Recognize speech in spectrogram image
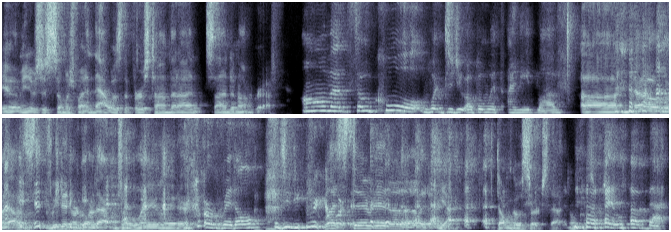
I mean, it was just so much fun. And that was the first time that I signed an autograph. Oh, that's so cool. What did you open with? I need love Uh, no, that was we didn't record that until way later. or riddle? Did you record? Let's do it. Yeah, don't go search that. Go search. I love that.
